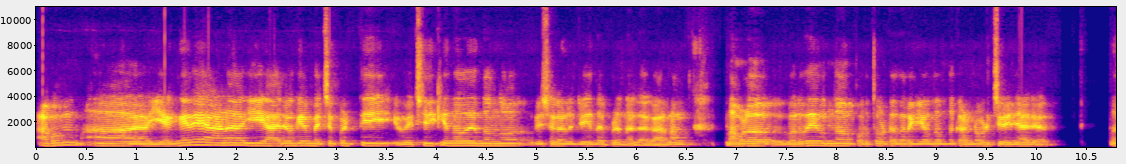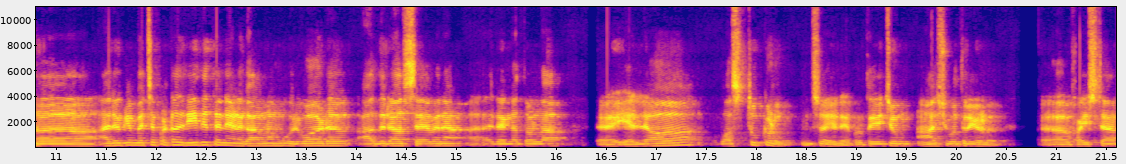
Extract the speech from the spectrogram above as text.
അപ്പം എങ്ങനെയാണ് ഈ ആരോഗ്യം മെച്ചപ്പെടുത്തി വെച്ചിരിക്കുന്നത് എന്നൊന്ന് വിശകലനം ചെയ്യുന്നത് എപ്പോഴും നല്ല കാരണം നമ്മൾ വെറുതെ ഒന്ന് പുറത്തോട്ട് ഇറങ്ങി ഒന്നൊന്ന് കണ്ണോടിച്ചു കഴിഞ്ഞാൽ ആരോഗ്യം മെച്ചപ്പെട്ട രീതി തന്നെയാണ്. കാരണം ഒരുപാട് ആതുര സേവന രംഗത്തുള്ള എല്ലാ വസ്തുക്കളും മനസ്സിലായില്ലേ? പ്രത്യേകിച്ചും ആശുപത്രികൾ ഫൈവ് സ്റ്റാർ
